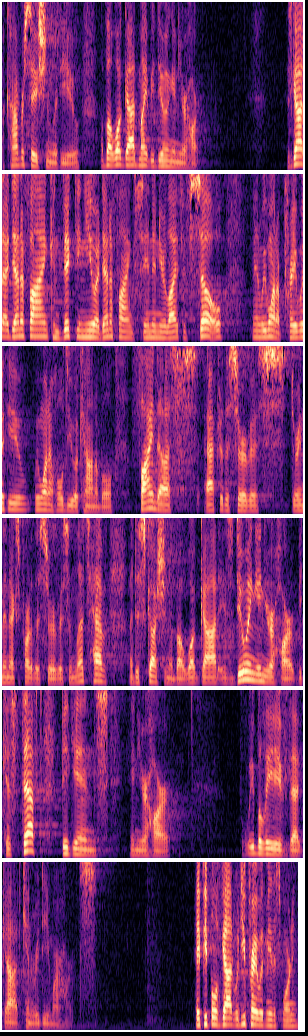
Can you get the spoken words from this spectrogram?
a conversation with you about what God might be doing in your heart. Is God identifying, convicting you, identifying sin in your life? If so, man, we want to pray with you. We want to hold you accountable. Find us after the service, during the next part of the service, and let's have a discussion about what God is doing in your heart because theft begins in your heart. But we believe that God can redeem our hearts. Hey, people of God, would you pray with me this morning?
